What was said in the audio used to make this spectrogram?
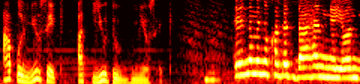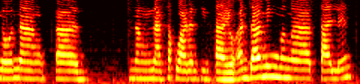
Apple Music at YouTube Music. Ayun naman yung kagandahan ngayon no ng ah, ng nasa quarantine tayo. Ang daming mga talents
